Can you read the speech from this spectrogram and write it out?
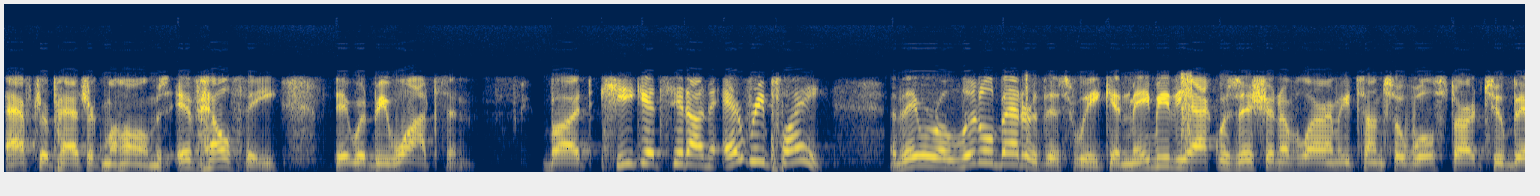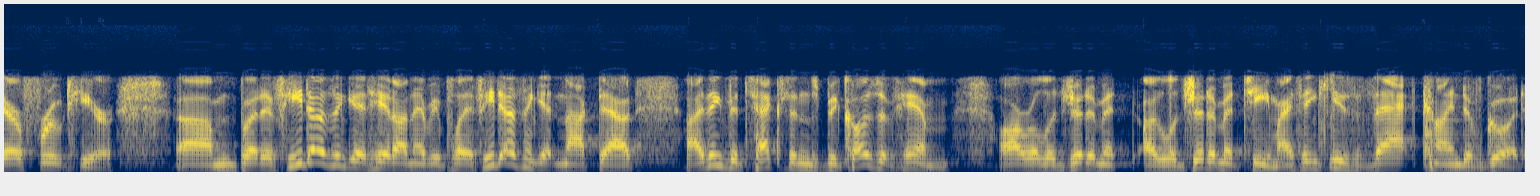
after Patrick Mahomes, if healthy, it would be Watson. But he gets hit on every play. They were a little better this week, and maybe the acquisition of Laremy Tunsil will start to bear fruit here. Um, but if he doesn't get hit on every play, if he doesn't get knocked out, I think the Texans, because of him, are a legitimate a legitimate team. I think he's that kind of good.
